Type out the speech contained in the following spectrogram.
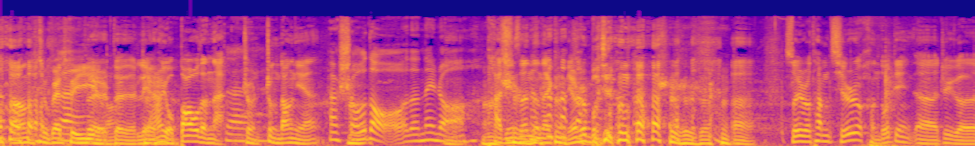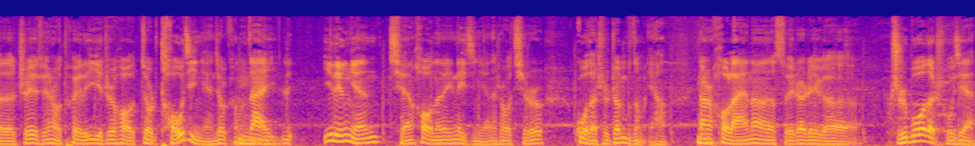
就该退役了。对对，脸上有包的那正正当年。还有手抖的那种，帕金森的那肯定是不行的。是是是，嗯，所以说他们其实很多电呃这个职业选手退了役之后，就是头几年，就可能在一零年前后的那那几年的时候，其实过得是真不怎么样。但是后来呢，随着这个。直播的出现，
